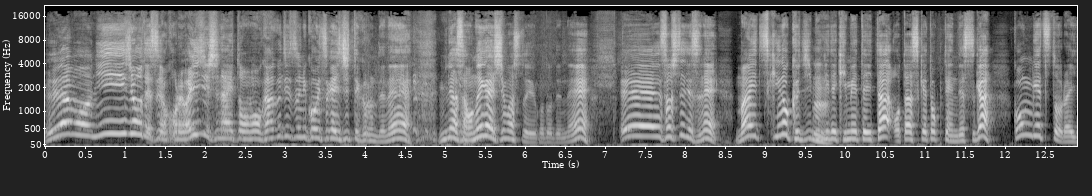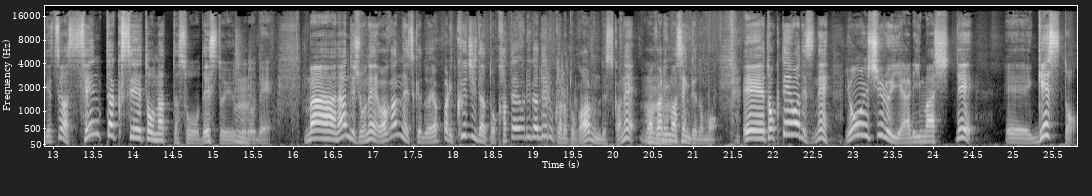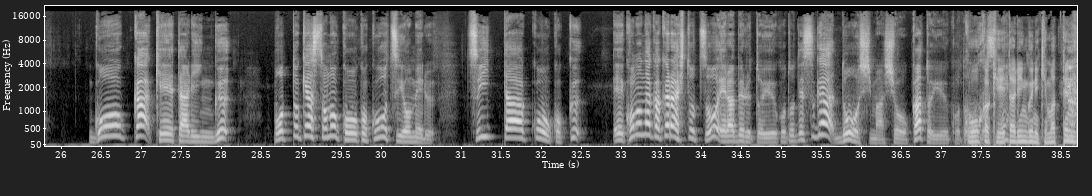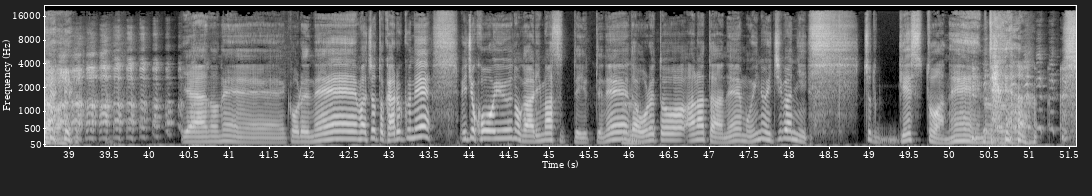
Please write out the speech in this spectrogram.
いやもう2位以上ですよこれは。維持しないともう確実にこいつがいじってくるんでね。皆さんお願いしますということでね、えーそしてですね毎月のくじ引きで決めていたお助け特典ですが、今月と来月は選択制となったそうですということで、まあなんでしょうね。わかんないですけどやっぱりくじだと偏りが出るからとかあるんですかね。わかりませんけども、えー特典はですね4種類ありまして、えーゲスト豪華ケータリングポッドキャストの広告を強める。ツイッター広告。えーこの中から一つを選べるということですがどうしましょうかということです、ね、豪華ケータリングに決まってんだ。わ いやあのねこれねまあちょっと軽くね一応こういうのがありますって言ってね、だから俺とあなたはねもういの一番にちょっとゲストはね みたいな。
